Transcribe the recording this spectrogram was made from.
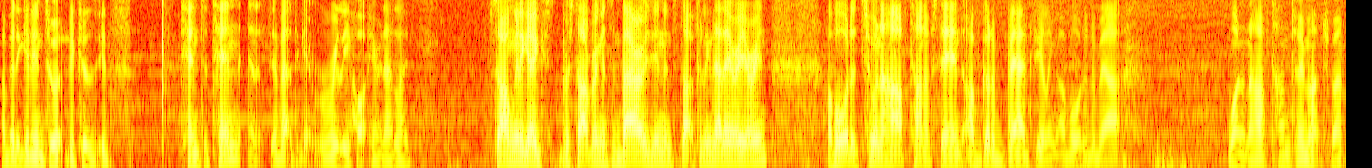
I better get into it because it's 10 to 10 and it's about to get really hot here in Adelaide. So I'm gonna go start bringing some barrows in and start filling that area in. I've ordered two and a half ton of sand. I've got a bad feeling I've ordered about one and a half ton too much, but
